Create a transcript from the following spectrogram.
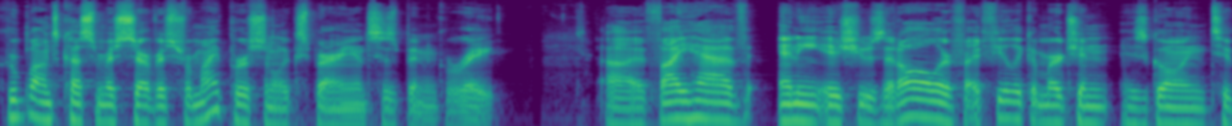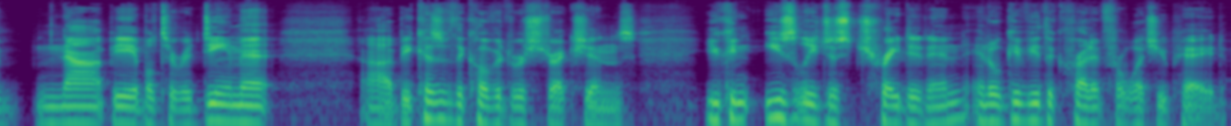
Groupon's customer service, from my personal experience, has been great. Uh, if I have any issues at all, or if I feel like a merchant is going to not be able to redeem it uh, because of the COVID restrictions, you can easily just trade it in. It'll give you the credit for what you paid.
